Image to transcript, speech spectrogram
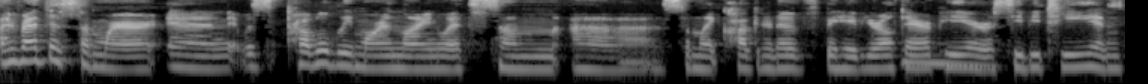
I read this somewhere, and it was probably more in line with some uh, some like cognitive behavioral therapy mm. or CBT, and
